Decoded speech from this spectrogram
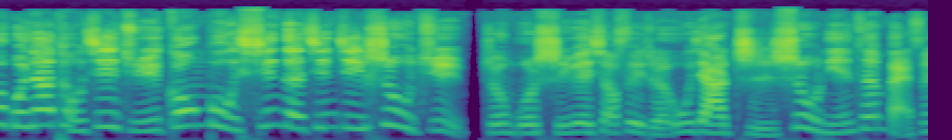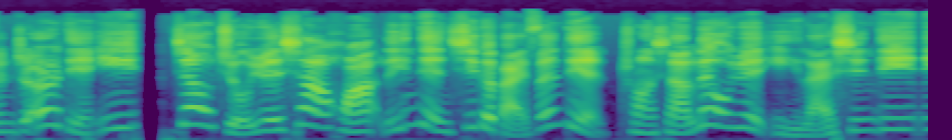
国国家统计局公布新的经济数据，中国十月消费者物价指数年增百分之二点一，较九月下滑零点七个百分点，创下六月以来新低。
